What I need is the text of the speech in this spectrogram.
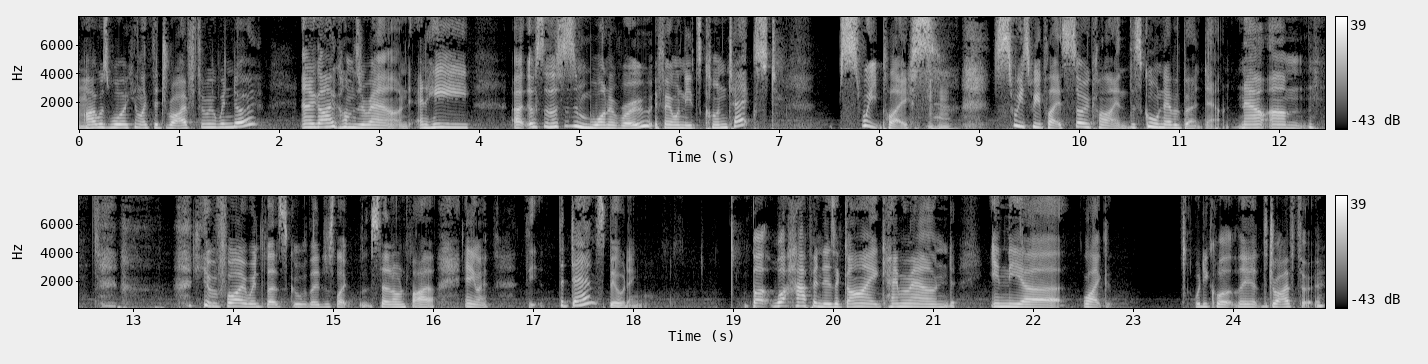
I was working like the drive-through window, and a guy comes around, and he. Uh, so this is in Wanneroo. If anyone needs context, sweet place, sweet sweet place, so kind. The school never burnt down. Now, um. Yeah, before I went to that school, they just like set it on fire. Anyway, the, the dance building. But what happened is a guy came around in the uh, like, what do you call it? The, the drive-through.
